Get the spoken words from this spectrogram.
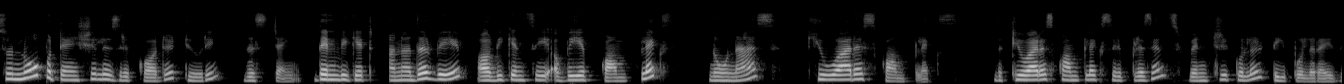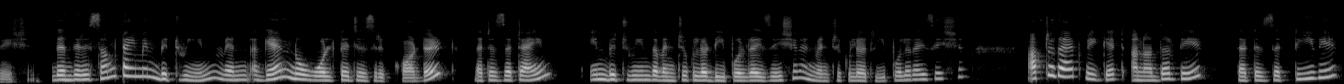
So no potential is recorded during this time. Then we get another wave or we can say a wave complex known as QRS complex. The QRS complex represents ventricular depolarization. Then there is some time in between when again no voltage is recorded. That is the time in between the ventricular depolarization and ventricular repolarization. After that we get another wave that is the T wave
